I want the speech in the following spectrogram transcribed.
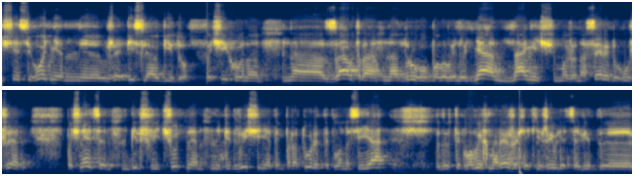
ще сьогодні, е, вже після обіду. Очікувано на завтра, на другу половину дня, на ніч, може на середу, уже почнеться більш відчутне підвищення температури теплоносія в теплових мережах, які живляться від е,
